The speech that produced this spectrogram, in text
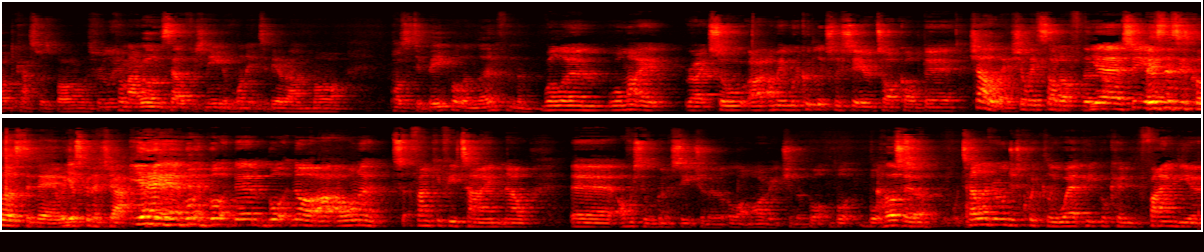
podcast was born. Was Brilliant. from our own selfish need of wanting to be around more positive people and learn from them. Well, um, well, Matty, right. So I, I mean, we could literally sit here and talk all day. Shall we? Shall we sod off the Yeah. See. business is closed today? We're Yeah. just going to chat. Yeah, yeah, but but um, but no, I, I want to thank you for your time. Now, uh, obviously, we're going to see each other a lot more of each other, but but but hope uh, so. tell everyone just quickly where people can find you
